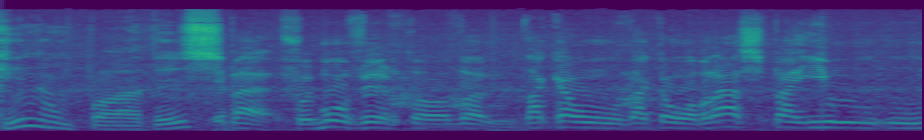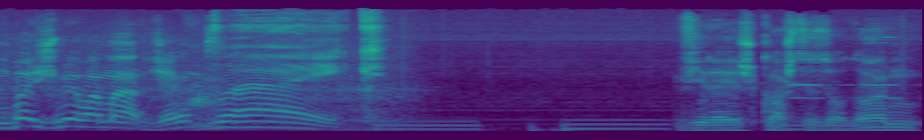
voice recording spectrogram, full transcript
que não podes. Epá, foi bom ver-te, ó dono. Dá cá um, dá cá um abraço, pá, e um, um beijo meu à Marge, hein? Blake! Virei as costas ao dono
